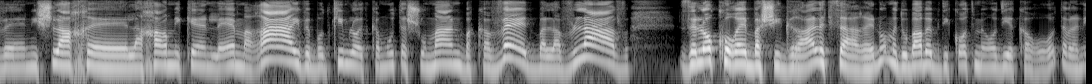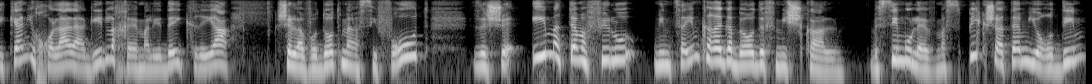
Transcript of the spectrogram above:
ונשלח אה, לאחר מכן ל-MRI ובודקים לו את כמות השומן בכבד, בלבלב. זה לא קורה בשגרה, לצערנו, מדובר בבדיקות מאוד יקרות, אבל אני כן יכולה להגיד לכם על ידי קריאה של עבודות מהספרות, זה שאם אתם אפילו נמצאים כרגע בעודף משקל, ושימו לב, מספיק שאתם יורדים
